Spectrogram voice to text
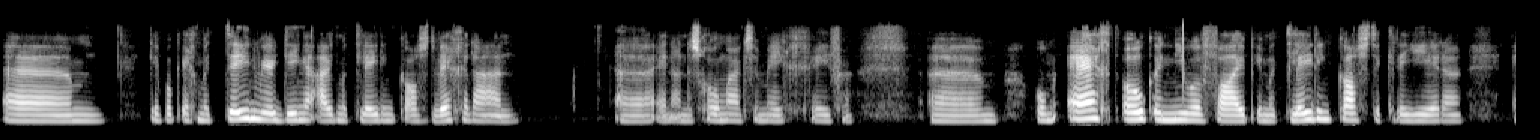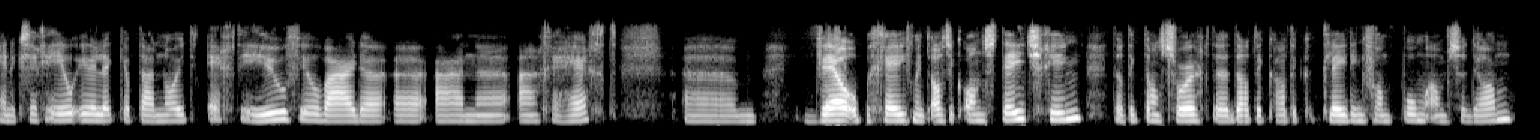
Um, ik heb ook echt meteen weer dingen uit mijn kledingkast weggedaan uh, en aan de schoonmaakster meegegeven. Um, om echt ook een nieuwe vibe in mijn kledingkast te creëren. En ik zeg heel eerlijk, ik heb daar nooit echt heel veel waarde uh, aan, uh, aan gehecht. Um, wel op een gegeven moment als ik on stage ging, dat ik dan zorgde dat ik had ik kleding van POM Amsterdam.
